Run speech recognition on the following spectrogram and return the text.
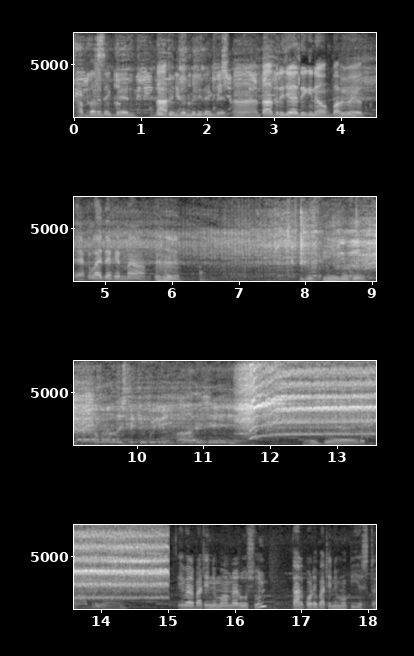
সাবধানে দেখবেন দু তিনজন মিলি দেখবেন। আহ, তাড়াতাড়ি যায় দেখি নাও ভাবি ভাই একলাই দেখেন না। যে সিন আছে। এবার বাটি নিব আমরা রসুন তারপরে বাটি নিব পেঁয়াজটা।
